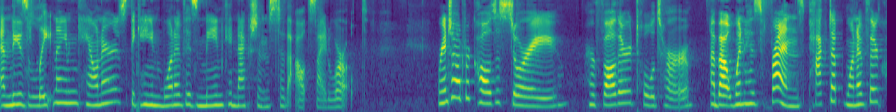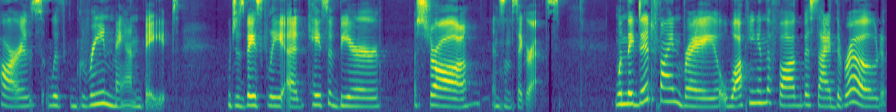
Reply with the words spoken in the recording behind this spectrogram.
and these late night encounters became one of his main connections to the outside world. Ranchod recalls a story her father told her about when his friends packed up one of their cars with Green Man bait, which is basically a case of beer, a straw, and some cigarettes. When they did find Ray walking in the fog beside the road,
